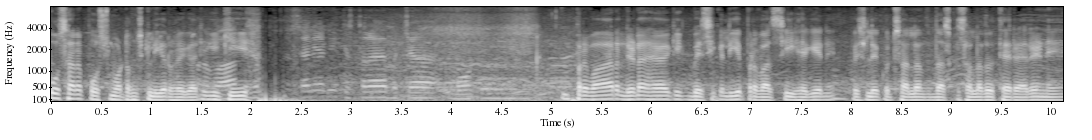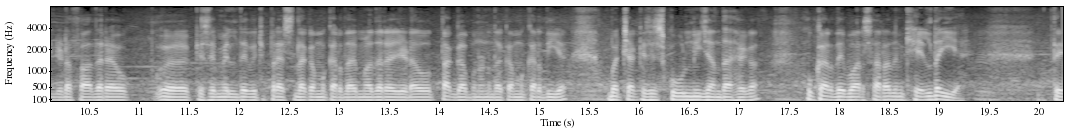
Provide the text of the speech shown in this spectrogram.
ਉਹ ਸਾਰਾ ਪੋਸਟਮਾਰਟਮ 'ਚ ਕਲੀਅਰ ਹੋਏਗਾ ਜੀ ਕਿ ਕੀ ਦੱਸਿਆ ਗਿਆ ਕਿ ਕਿਸ ਤਰ੍ਹਾਂ ਬੱਚਾ ਮੌਤ ਹੋਈ ਪਰਿਵਾਰ ਜਿਹੜਾ ਹੈ ਕਿ ਬੇਸਿਕਲੀ ਇਹ ਪ੍ਰਵਾਸੀ ਹੈਗੇ ਨੇ। ਪਿਛਲੇ ਕੁਝ ਸਾਲਾਂ ਤੋਂ 10 ਕੁ ਸਾਲਾਂ ਤੋਂ ਇੱਥੇ ਰਹਿ ਰਹੇ ਨੇ। ਜਿਹੜਾ ਫਾਦਰ ਹੈ ਉਹ ਕਿਸੇ ਮਿਲ ਦੇ ਵਿੱਚ ਪ੍ਰੈਸ ਦਾ ਕੰਮ ਕਰਦਾ ਹੈ। ਮਦਰ ਹੈ ਜਿਹੜਾ ਉਹ ਧਾਗਾ ਬੁਣਨ ਦਾ ਕੰਮ ਕਰਦੀ ਹੈ। ਬੱਚਾ ਕਿਸੇ ਸਕੂਲ ਨਹੀਂ ਜਾਂਦਾ ਹੈਗਾ। ਉਹ ਘਰ ਦੇ ਬਾਹਰ ਸਾਰਾ ਦਿਨ ਖੇਲਦਾ ਹੀ ਹੈ। ਤੇ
